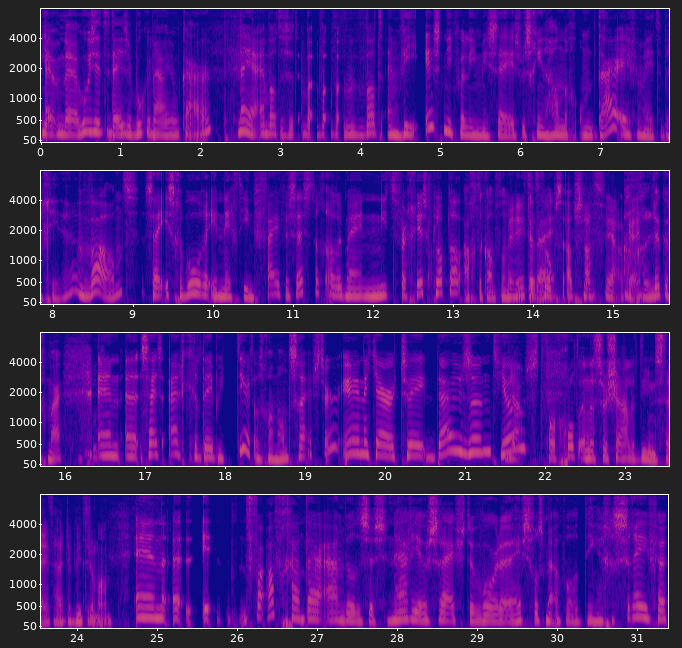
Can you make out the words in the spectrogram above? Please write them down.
En, eh, hoe zitten deze boeken nou in elkaar? Nou ja, en wat is het? Wa- wa- wa- Wat en wie is Nicoline Misset? Is misschien handig om daar even mee te beginnen. Want zij is geboren in 1965, als ik mij niet vergis. Klopt dat? Achterkant van het Weet boek Dat klopt, absoluut. Ach, ja, oké. Oh, gelukkig maar. En eh, zij is eigenlijk gedebuteerd als romanschrijfster in het jaar 2000, Joost. Ja, voor God en de sociale dienst heet haar debuutroman. En eh, voorafgaand daaraan wilde ze scenario-schrijfster worden. Heeft volgens mij ook wel wat dingen geschreven.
